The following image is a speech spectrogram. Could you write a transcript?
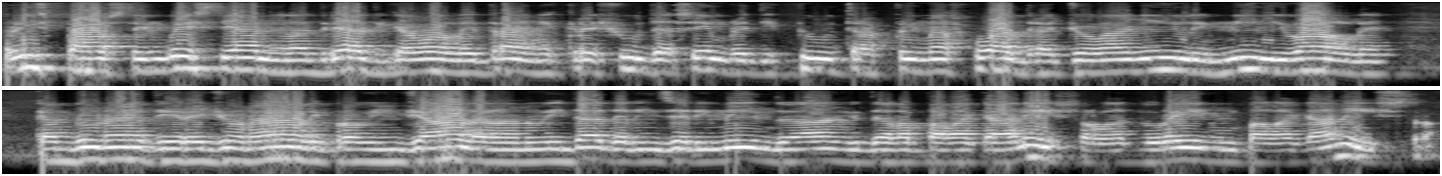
Risposta in questi anni l'Adriatica Volle Trani è cresciuta sempre di più tra prima squadra giovanili, mini valle, campionati regionali, provinciali, la novità dell'inserimento anche della pallacanestro, la Turenum pallacanestro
